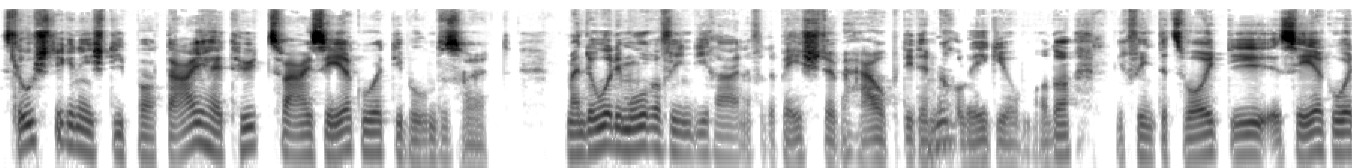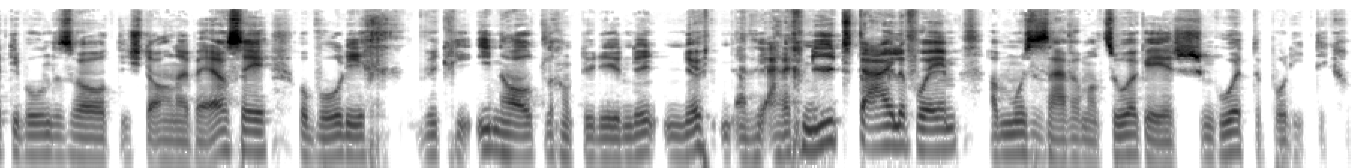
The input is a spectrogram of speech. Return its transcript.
das Lustige ist, die Partei hat heute zwei sehr gute Bundesräte. Ich meine, Uli Maurer finde ich einer der besten überhaupt in dem mhm. Kollegium, oder? Ich finde, der zweite sehr gute Bundesrat ist Alain Berset, obwohl ich wirklich inhaltlich natürlich nicht, nicht also eigentlich nichts teile von ihm, aber man muss es einfach mal zugeben, er ist ein guter Politiker.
